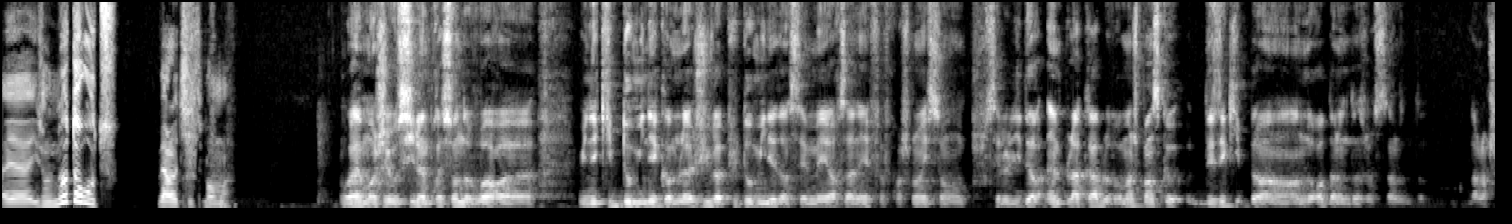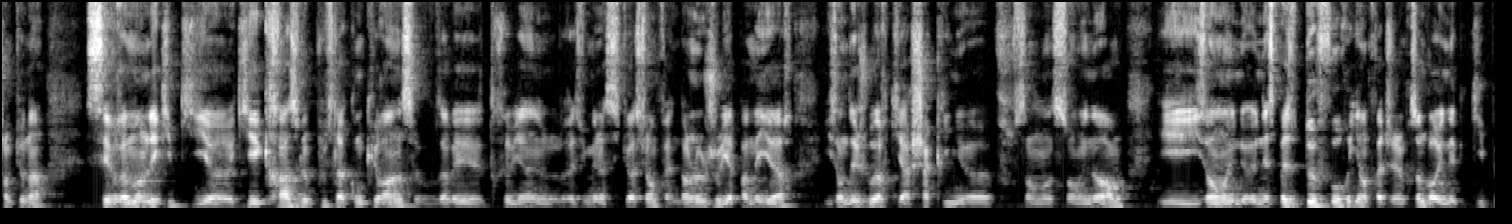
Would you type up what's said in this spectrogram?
ils ont une autoroute vers le titre pour moi. Ouais moi j'ai aussi l'impression de voir une équipe dominée comme la Juve a pu dominer dans ses meilleures années. Enfin, franchement, ils sont, c'est le leader implacable. Vraiment, je pense que des équipes en, Europe, dans, leur championnat, c'est vraiment l'équipe qui, euh, qui écrase le plus la concurrence. Vous avez très bien résumé la situation. Enfin, dans le jeu, il n'y a pas meilleur. Ils ont des joueurs qui, à chaque ligne, euh, sont, énormes. Ils ont une, espèce d'euphorie, en fait. J'ai l'impression de voir une équipe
